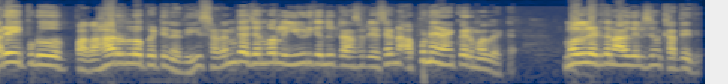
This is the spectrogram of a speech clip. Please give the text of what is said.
అరే ఇప్పుడు పదహారులో పెట్టినది సడన్గా జనవరిలో ఈవిడికి ఎందుకు ట్రాన్స్ఫర్ చేశాడు? అప్పుడు నేను ఎంక్వైరీ మొదలెట్టా. మొదలెడితే నాకు తెలిసిన కథ ఇది.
